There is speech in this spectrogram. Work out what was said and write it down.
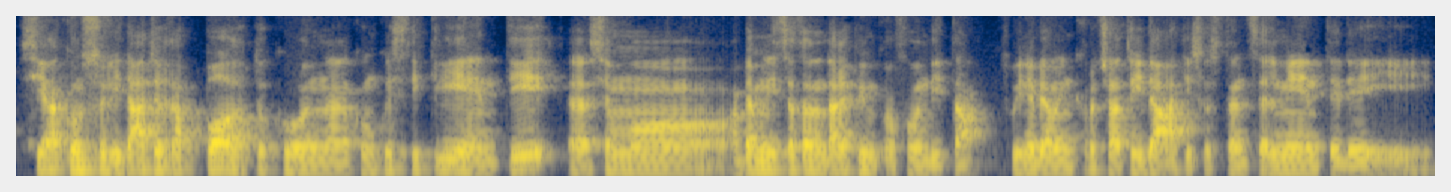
si era consolidato il rapporto con, con questi clienti, eh, siamo, abbiamo iniziato ad andare più in profondità, quindi abbiamo incrociato i dati sostanzialmente dei,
